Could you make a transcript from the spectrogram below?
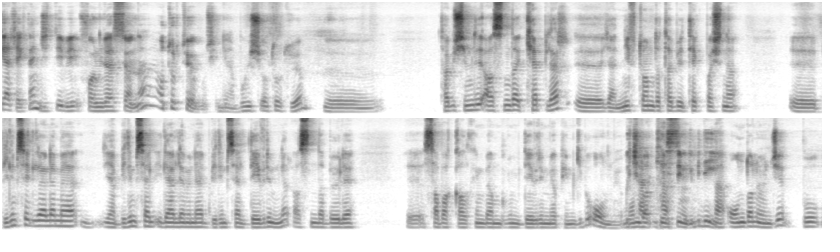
gerçekten ciddi bir formülasyonla oturtuyor bu şeyi. Yani bu işi oturtuyor. Ee, tabii şimdi aslında Kepler e, yani Newton da tabii tek başına e, bilimsel ilerleme yani bilimsel ilerlemeler, bilimsel devrimler aslında böyle e, sabah kalkayım ben bugün bir devrim yapayım gibi olmuyor. Bıçak Ondan- ha, kestiğim gibi değil. ha, ondan önce bu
